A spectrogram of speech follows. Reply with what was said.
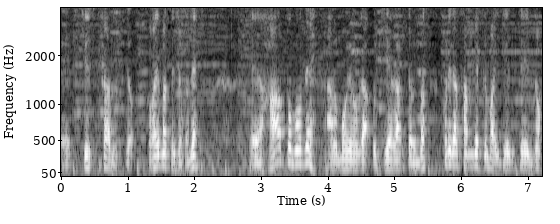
えー始球式カードですけど、わかりますでしょうかね。えーハートのね、あの模様が浮き上がっております。これが300枚限定の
